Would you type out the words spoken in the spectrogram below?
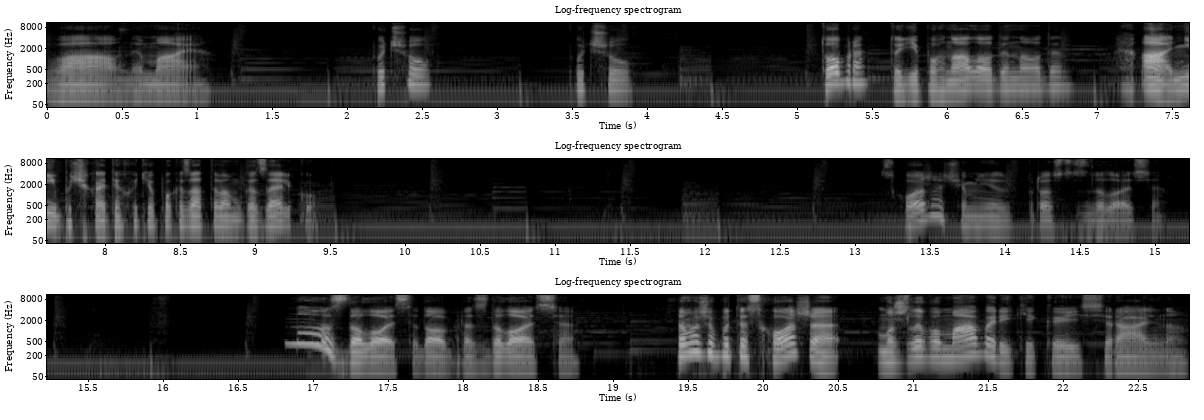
Вау, немає. Почув. Почув. Добре, тоді погнали один на один. А, ні, почекайте, я хотів показати вам газельку. Схоже, чи мені просто здалося? Ну, здалося, добре, здалося. Це може бути схоже? Можливо, Маверік якийсь реально.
